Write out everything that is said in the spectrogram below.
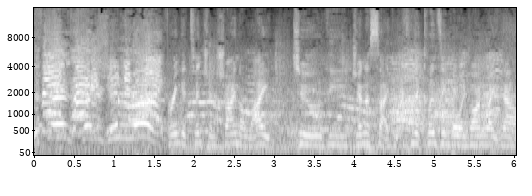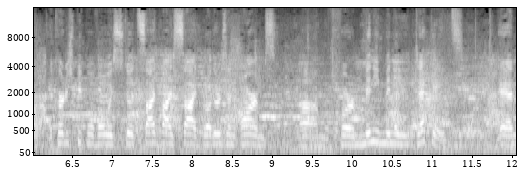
Defend Kurdish human rights! Bring attention, shine a light to the genocide, the ethnic cleansing going on right now. The Kurdish people have always stood side by side, brothers in arms, um, for many, many decades. And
